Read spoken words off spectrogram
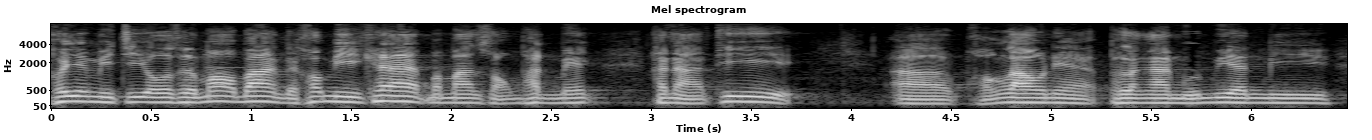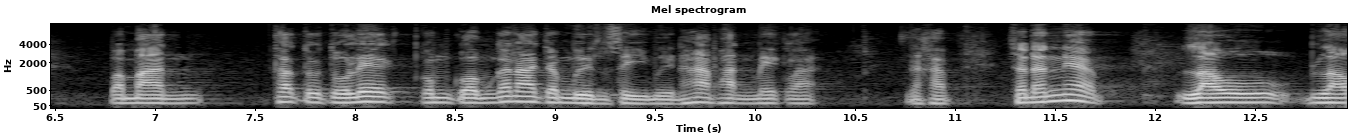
เขายังมี geothermal บ้าง แต่เขามีแค่ประมาณ 2,000 เมกขณะที่ของเราเนี่ยพลังงานหมุนเวียนมีประมาณ ถ้าตัวตัวเลขกลมๆ ก็น่าจะ 1 4 0 0 0 1 5 0 0 0 เมกแล้วนะครับ ฉะนั้นเนี่ยเราเรา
